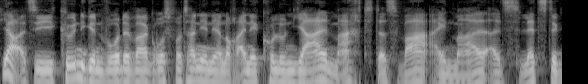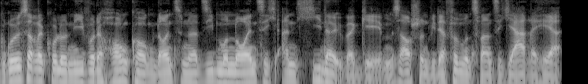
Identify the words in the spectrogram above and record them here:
Ja, als sie Königin wurde, war Großbritannien ja noch eine Kolonialmacht. Das war einmal. Als letzte größere Kolonie wurde Hongkong 1997 an China übergeben. Ist auch schon wieder 25 Jahre her.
